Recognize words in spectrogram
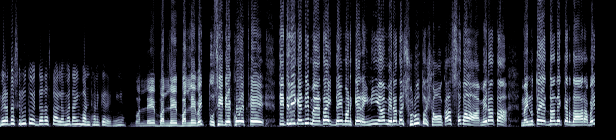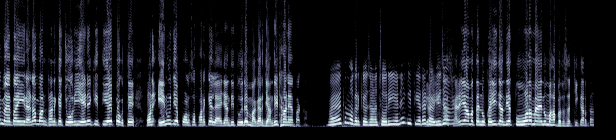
ਮੇਰਾ ਤਾਂ ਸ਼ੁਰੂ ਤੋਂ ਇਦਾਂ ਦਾ ਸਟਾਈਲ ਹੈ ਮੈਂ ਤਾਂ ਹੀ ਬਣ ਠਣ ਕੇ ਰਹਿਣੀ ਆ ਬੱਲੇ ਬੱਲੇ ਬੱਲੇ ਬਈ ਤੁਸੀਂ ਦੇਖੋ ਇੱਥੇ ਤਿਤਲੀ ਕਹਿੰਦੀ ਮੈਂ ਤਾਂ ਇਦਾਂ ਹੀ ਬਣ ਕੇ ਰਹਿਣੀ ਆ ਮੇਰਾ ਤਾਂ ਸ਼ੁਰੂ ਤੋਂ ਸ਼ੌਂਕ ਆ ਸੁਭਾਅ ਮੇਰਾ ਤਾਂ। ਮੈਨੂੰ ਤਾਂ ਇਦਾਂ ਦੇ ਕਿਰਦਾਰ ਆ ਬਈ ਮੈਂ ਤਾਂ ਹੀ ਰਹਿਣਾ ਬਣ ਠਣ ਕੇ ਚੋਰੀ ਇਹਨੇ ਕੀਤੀ ਇਹ ਭੁਗਤੇ। ਹੁਣ ਇਹਨੂੰ ਜੇ ਪੁਲਿਸ ਫੜ ਕੇ ਲੈ ਜਾਂਦੀ ਤੂੰ ਇਹਦੇ ਮਗਰ ਜਾਂਦੀ ਥਾਣਿਆਂ ਤੱਕ? ਮੈਂ ਤੇ ਮਗਰ ਕਿਉਂ ਜਾਣਾ? ਚੋਰੀ ਇਹਨੇ ਕੀਤੀ ਇਹਦਾ ਡੈਡੀ ਜਾ ਸ਼ਰੇਆਮ ਤੈਨੂੰ ਕਹੀ ਜਾਂਦੀ ਆ ਤੂੰ ਹੁਣ ਮੈਂ ਇਹਨੂੰ ਮੁਹੱਬਤ ਸੱਚੀ ਕਰਦਾ।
